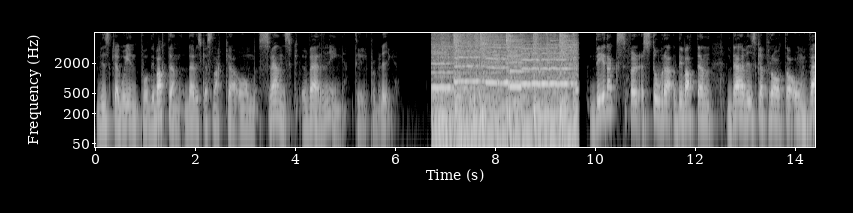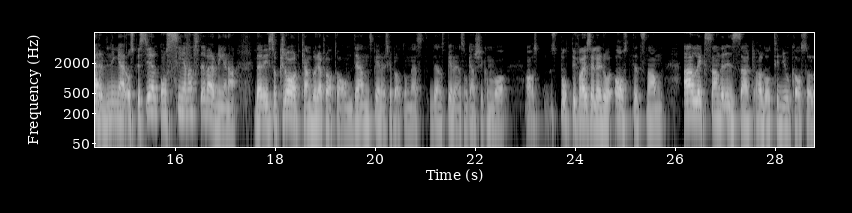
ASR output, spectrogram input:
Vi ska gå in på debatten där vi ska snacka om svensk värvning till Premier League. Det är dags för stora debatten där vi ska prata om värvningar och speciellt de senaste värvningarna. Där vi såklart kan börja prata om den spelaren vi ska prata om mest. Den spelaren som kanske kommer vara ja, Spotifys eller då avsnittets namn. Alexander Isak har gått till Newcastle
